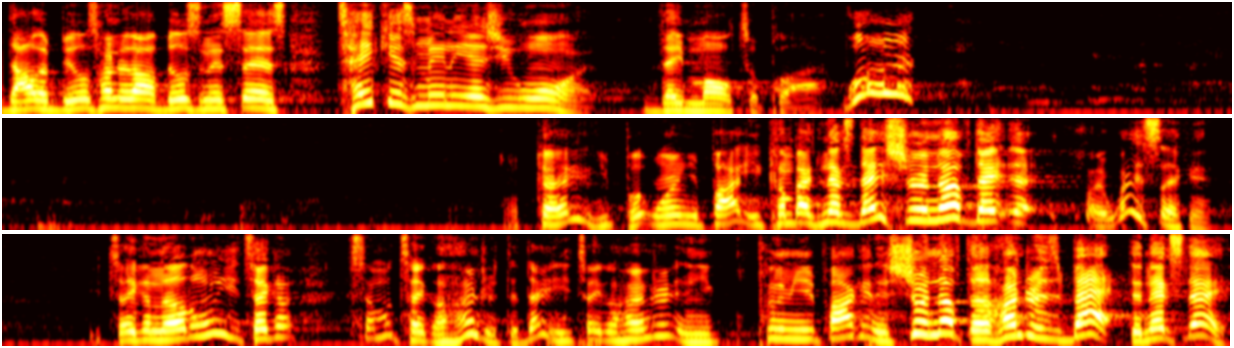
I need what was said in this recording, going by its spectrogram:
dollar bills, $100 bills, and it says, take as many as you want. They multiply. What? Okay, you put one in your pocket, you come back next day, sure enough, they, uh, wait a second. Take another one, you take a, I'm gonna take a 100 today. You take a 100 and you put them in your pocket, and sure enough, the 100 is back the next day.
